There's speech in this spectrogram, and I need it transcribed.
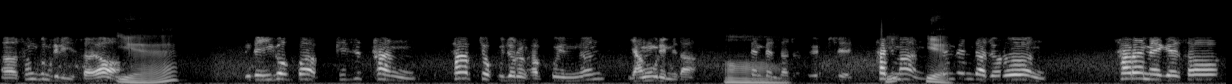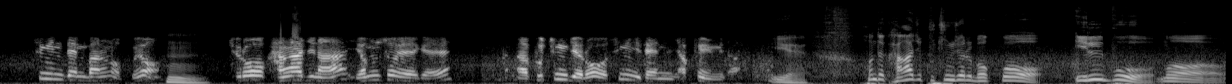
어, 성분들이 있어요. 예. 근데 이것과 비슷한 화학적 구조를 갖고 있는 약물입니다. 어. 펜벤다졸 역시. 하지만 이- 예. 펜벤다졸은 사람에게서 승인된 바는 없고요. 음. 주로 강아지나 염소에게 아, 구충제로 승인이 된 약품입니다. 예. 근데 강아지 구충제를 먹고 일부 뭐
